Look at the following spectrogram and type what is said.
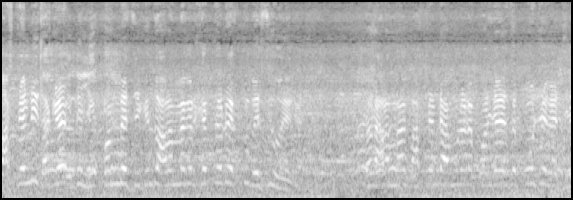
বাস স্ট্যান্ডই থাকে কম বেশি কিন্তু আরামবাগের ক্ষেত্রে একটু বেশি হয়ে গেছে। কারণ আরামবাগ বাস স্ট্যান্ডে এমন একটা পর্যায়ে এসে পৌঁছে গেছে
